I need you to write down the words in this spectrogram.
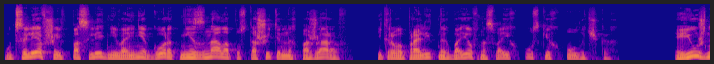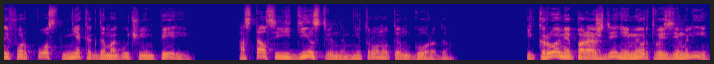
Уцелевший в последней войне город не знал опустошительных пожаров и кровопролитных боев на своих узких улочках. Южный форпост некогда могучей империи остался единственным нетронутым городом. И кроме порождений мертвой земли,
